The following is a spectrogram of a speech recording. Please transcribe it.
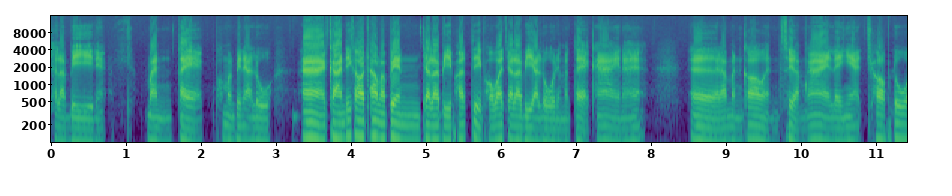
จาระบีเนี่ยมันแตกเพราะมันเป็นอะลูอ่าการที่เขาทำมาเป็นจาระบีพลาสติกเพราะว่าจาระบีอะลูเนี่ยมันแตกง่ายนะฮะ เออแล้วมันก็เหมือนเสื่อมง่ายอะไรเงี้ยชอบรั่ว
